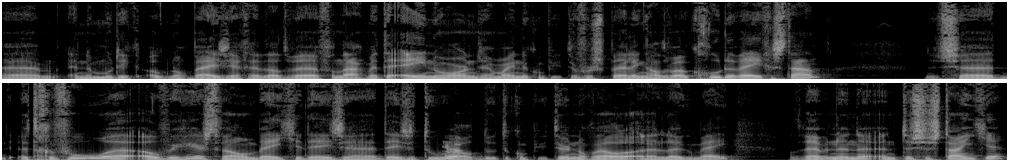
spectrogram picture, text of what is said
Um, en dan moet ik ook nog bij zeggen dat we vandaag met de eenhoorn, zeg maar in de computervoorspelling, hadden we ook goede wegen staan. Dus uh, het gevoel uh, overheerst wel een beetje deze, deze tour. Ja. Al doet de computer nog wel uh, leuk mee. Want we hebben een, een tussenstandje.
